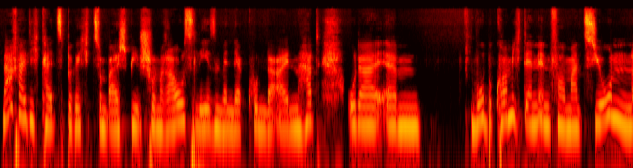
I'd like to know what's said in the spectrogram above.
Nachhaltigkeitsbericht zum Beispiel schon rauslesen, wenn der Kunde einen hat? Oder ähm, wo bekomme ich denn Informationen,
